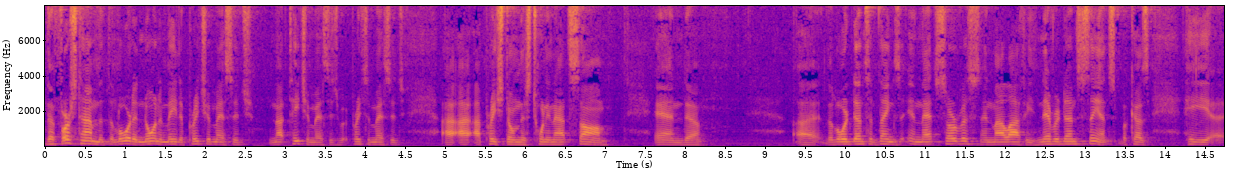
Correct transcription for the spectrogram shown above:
The first time that the Lord anointed me to preach a message, not teach a message, but preach a message, I, I, I preached on this 29th Psalm. And uh, uh, the Lord done some things in that service in my life He's never done since because he, uh,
